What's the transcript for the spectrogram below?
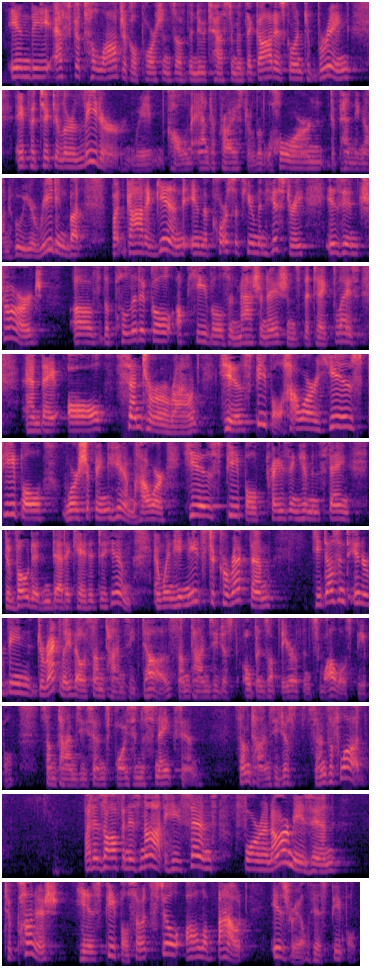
in the eschatological portions of the New Testament that God is going to bring a particular leader. We call him Antichrist or Little Horn, depending on who you're reading. But, but God, again, in the course of human history, is in charge of the political upheavals and machinations that take place, and they all center around his people. How are his people worshiping him? How are his people praising him and staying devoted and dedicated to him? And when he needs to correct them, he doesn't intervene directly, though sometimes he does. Sometimes he just opens up the earth and swallows people. Sometimes he sends poisonous snakes in. Sometimes he just sends a flood. But as often as not, he sends foreign armies in to punish his people. So it's still all about Israel, his people.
